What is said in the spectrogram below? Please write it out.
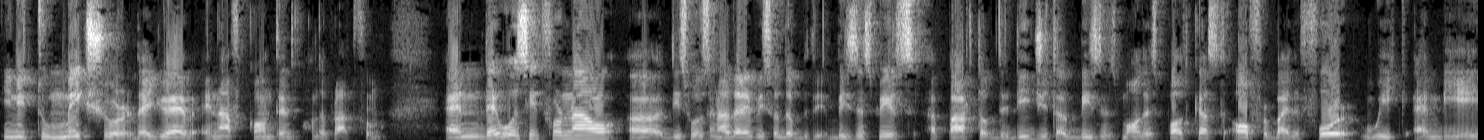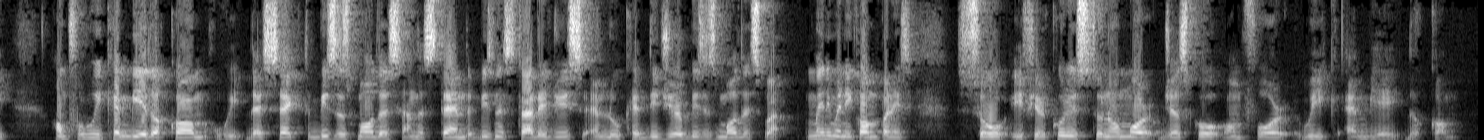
you need to make sure that you have enough content on the platform and that was it for now. Uh, this was another episode of the Business Pills, a part of the Digital Business Models podcast offered by the 4 Week MBA. On 4weekmba.com, we dissect business models, understand the business strategies, and look at digital business models by many, many companies. So if you're curious to know more, just go on 4weekmba.com.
